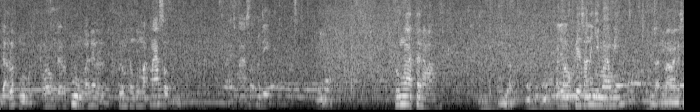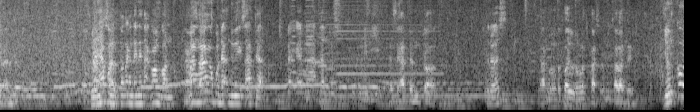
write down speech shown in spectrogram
Nggak lebu. orang udah lebu makanya lho. Belum tentu mak masuk. Wis masuk nanti rumah ada nama Iya. kayak biasanya ngimami Enggak imamannya sih anu ya. Nyapa lho tok ngenteni tak kongkon. Ngasar. Mang-mang apa ndak duwe sadar nek kayak mangadan terus kudune piye. Kasih aden tok. Terus Ya aku urung teko ya urung lekas lho, salate. yo engko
